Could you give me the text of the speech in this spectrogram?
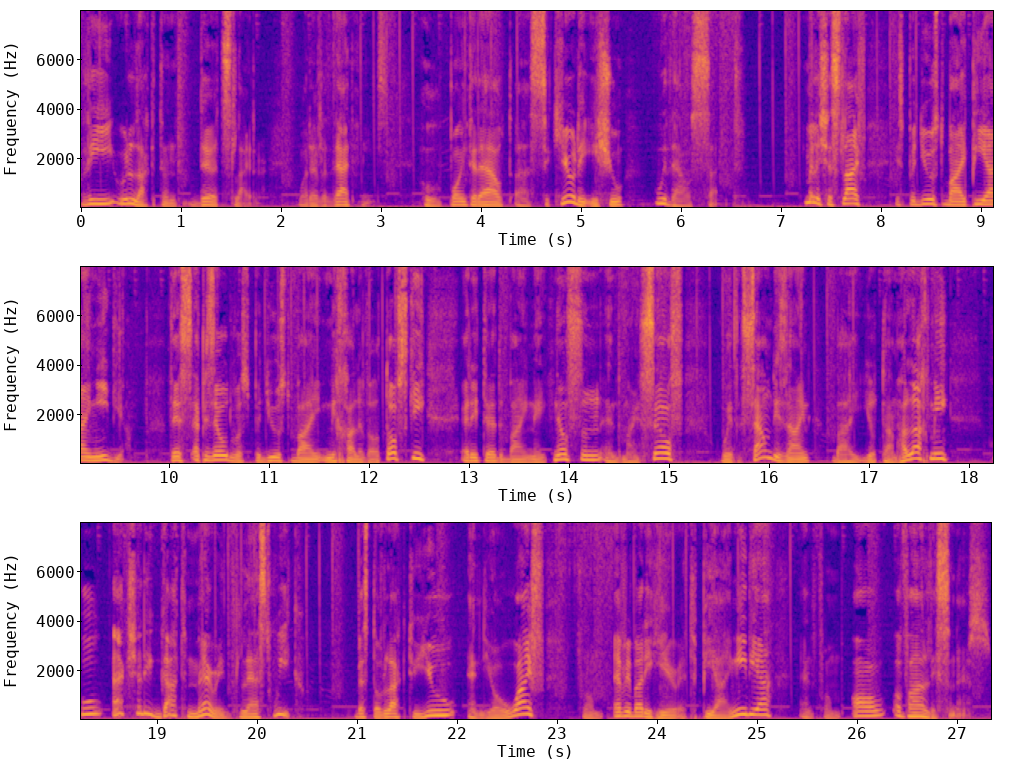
the reluctant dirt slider, whatever that means, who pointed out a security issue with our site. Malicious Life is produced by PI Media. This episode was produced by Michal Levartovsky, edited by Nate Nelson and myself, with sound design by Yotam Halachmi, who actually got married last week. Best of luck to you and your wife from everybody here at PI Media and from all of our listeners.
